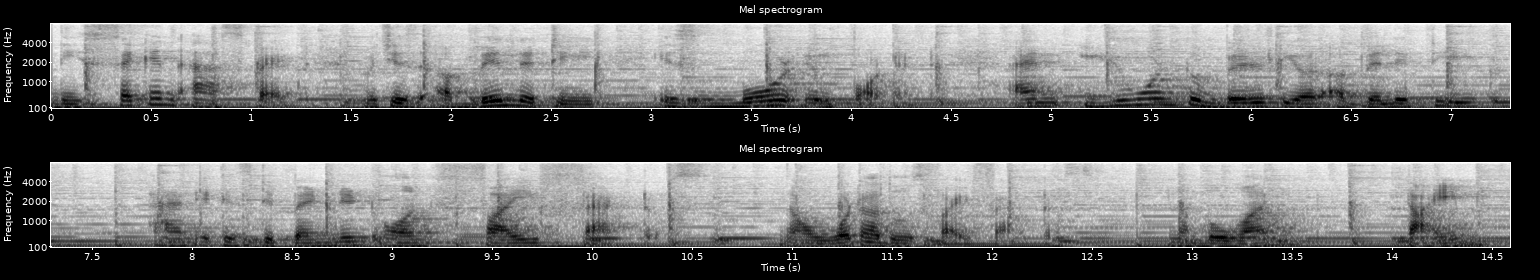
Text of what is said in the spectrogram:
the second aspect which is ability is more important. And you want to build your ability and it is dependent on five factors. Now what are those five factors? Number 1 time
